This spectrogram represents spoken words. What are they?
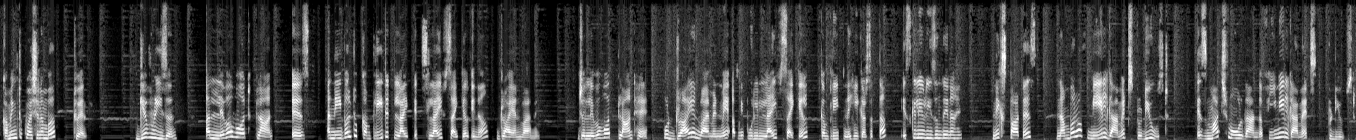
coming to question number 12. Give reason a liverwort plant is unable to complete it like its life cycle in a dry environment. जो लिवरवर्ट प्लांट है, वो ड्राई एनवायरनमेंट में अपनी पूरी लाइफ साइकिल कंप्लीट नहीं कर सकता इसके लिए रीजन देना है next part is number of male gametes produced is much more than the female gametes produced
